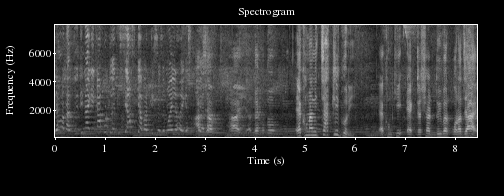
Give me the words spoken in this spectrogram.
দেখো না দুই দিন আগে কাপড় ধুয়ে দিছি আজকে আবার দিছে যে ময়লা হয়ে গেছে। আচ্ছা ভাই দেখো তো এখন আমি চাকরি করি। এখন কি একটা শার্ট দুইবার পরা যায়?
